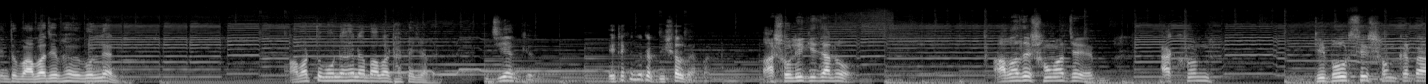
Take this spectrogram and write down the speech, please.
কিন্তু বাবা যেভাবে বললেন আমার তো মনে হয় না বাবা ঢাকায় যাবেন জি আঙ্কেল। এটা কিন্তু একটা বিশাল ব্যাপার। আসলে কি জানো আমাদের সমাজে এখন ডিভোর্সের সংখ্যাটা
